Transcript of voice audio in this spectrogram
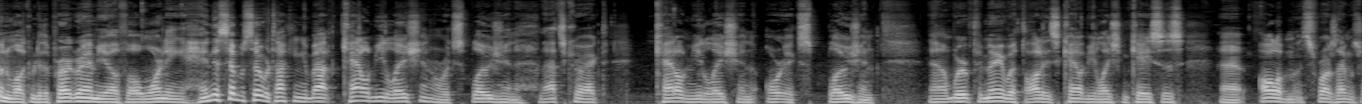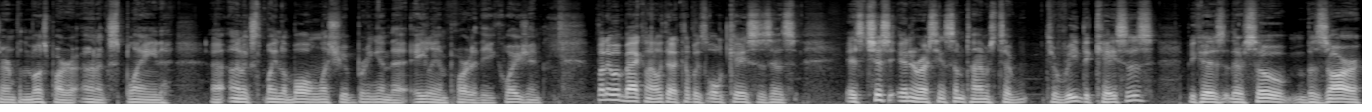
and welcome to the program UFO Warning. In this episode, we're talking about cattle mutilation or explosion. That's correct, cattle mutilation or explosion. Now, we're familiar with a lot of these cattle mutilation cases. Uh, all of them, as far as I'm concerned, for the most part, are unexplained, uh, unexplainable unless you bring in the alien part of the equation. But I went back and I looked at a couple of these old cases, and it's it's just interesting sometimes to to read the cases because they're so bizarre.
